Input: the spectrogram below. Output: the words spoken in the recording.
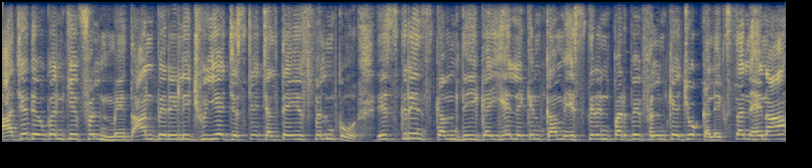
अजय देवगन की फ़िल्म मैदान भी रिलीज़ हुई है, जिसके चलते इस फ़िल्म को स्क्रीन कम दी गई है, लेकिन कम स्क्रीन पर भी फ़िल्म के जो कलेक्शन है ना,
